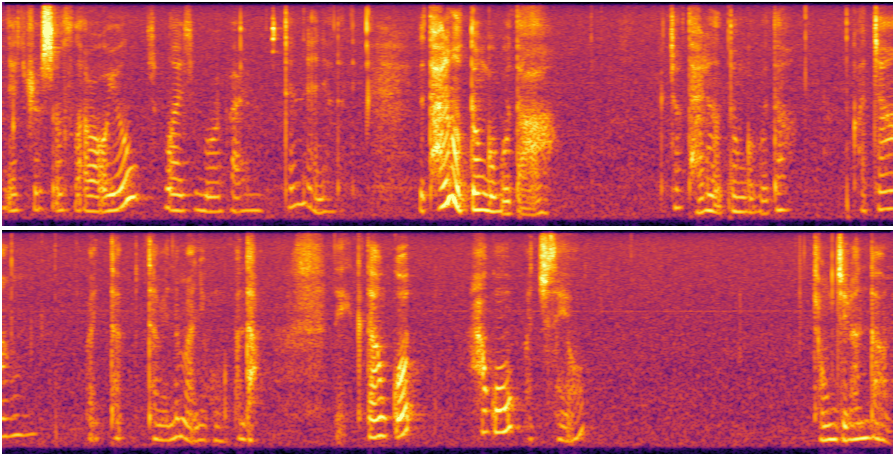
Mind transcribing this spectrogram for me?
natural sunflower oil supplies more vitamins than any other thing. 다른 어떤 것보다 그죠? 다른 어떤 것보다 가장 바이타, 비타민을 많이 공급한다. 네, 그 다음 꽃 하고 맞추세요. 정지를 한 다음에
